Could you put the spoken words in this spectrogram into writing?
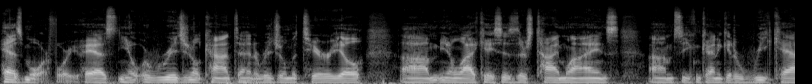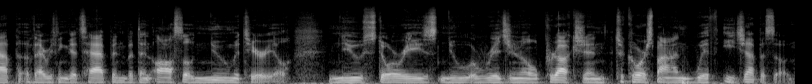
has more for you. Has you know original content, original material. Um, you know, a lot of cases there's timelines, um, so you can kind of get a recap of everything that's happened. But then also new material, new stories, new original production to correspond with each episode.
